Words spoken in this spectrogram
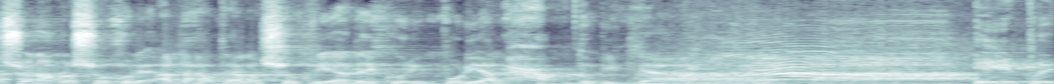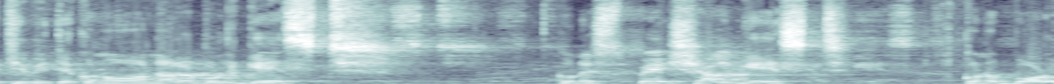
আসুন আমরা সকলে আল্লাহ তাআলা শুক্রিয়া আদায় করি, পড়ি আলহামদুলিল্লাহ। এই পৃথিবীতে কোনো অনারেবল গেস্ট কোন স্পেশাল গেস্ট কোন বড়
